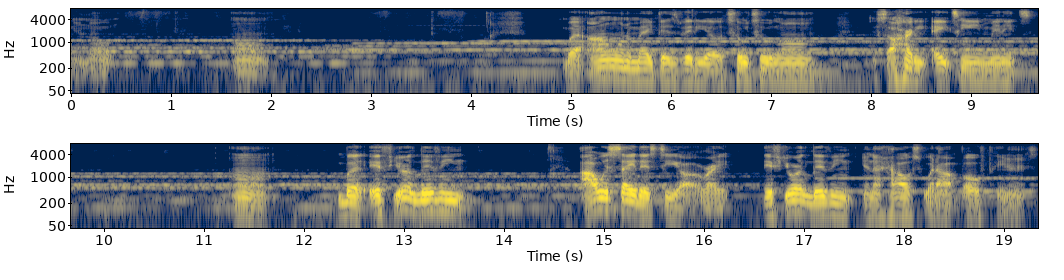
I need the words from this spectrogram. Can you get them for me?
you know. Um, but I don't want to make this video too too long. It's already 18 minutes. But if you're living, I would say this to y'all, right? If you're living in a house without both parents,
